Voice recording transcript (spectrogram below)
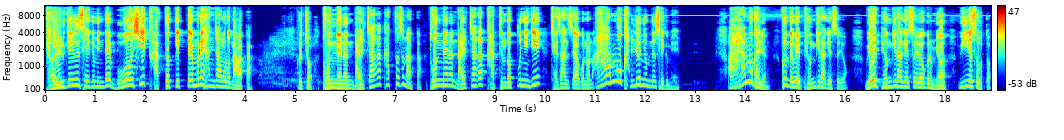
별개의 세금인데 무엇이 같았기 때문에 한 장으로 나왔다? 그렇죠. 돈 내는 날짜가 같아서 나왔다. 돈 내는 날짜가 같은 것뿐이지 재산세하고는 아무 관련이 없는 세금이에요. 아무 관련 그런데 왜 병길하겠어요? 왜 병길하겠어요? 그러면 위에서부터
